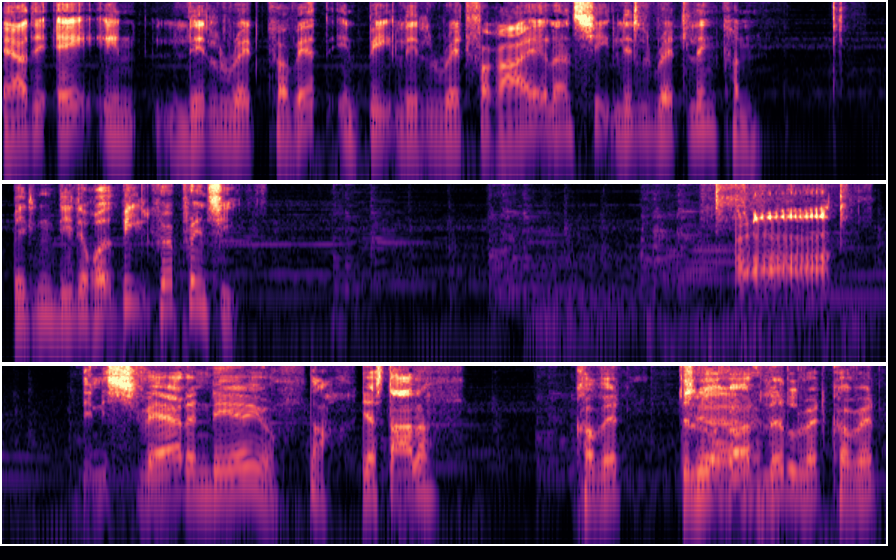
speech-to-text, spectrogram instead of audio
Er det A, en Little Red Corvette, en B, Little Red Ferrari, eller en C, Little Red Lincoln? Hvilken lille rød bil kører Prince i? Den er svær, den der jo. Nå, jeg starter. Corvette. Det lyder godt. Little Red Corvette.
